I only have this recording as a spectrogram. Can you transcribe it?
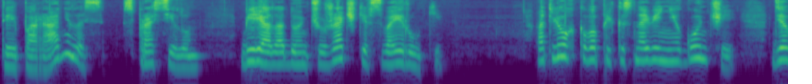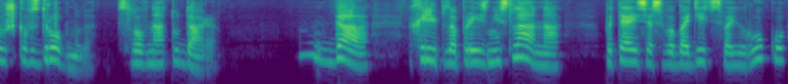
«Ты поранилась?» — спросил он, беря ладонь чужачки в свои руки. От легкого прикосновения гончей девушка вздрогнула, словно от удара. «Да», — хрипло произнесла она, пытаясь освободить свою руку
